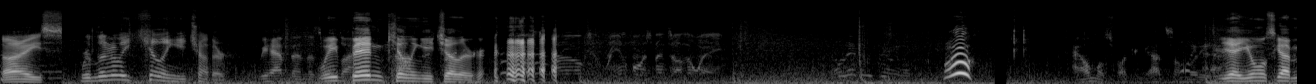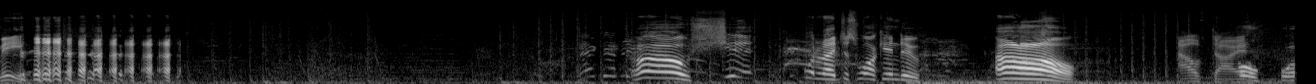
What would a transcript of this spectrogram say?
Nice. We're literally killing each other. We have been this. We've whole time. been killing each other. Woo! I almost fucking got somebody. Yeah, you almost got me. oh shit! What did I just walk into? Oh! Alf died. Oh, whoa.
